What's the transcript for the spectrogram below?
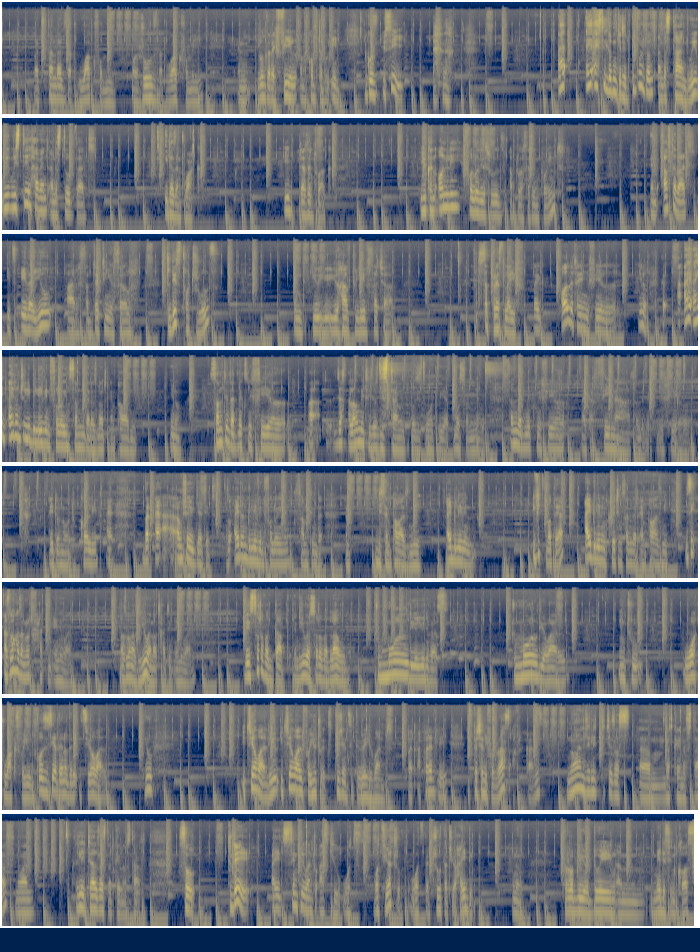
but standards that work for me or rules that work for me and rules that I feel I'm comfortable in. Because you see, I, I, I still don't get it. People don't understand. We, we, we still haven't understood that it doesn't work. It doesn't work. You can only follow these rules up to a certain point and after that, it's either you are subjecting yourself to these taught rules and you, you, you have to live such a such a suppressed life. Like all the time you feel you know I, I, I don't really believe in following something that does not empower me. You know, something that makes me feel uh, just allow me to use these terms because it's what we are most familiar with. Something that makes me feel like a sinner, something that makes me feel I don't know what to call it. I, but I, am sure you get it. So I don't believe in following something that disempowers me. I believe in, if it's not there, I believe in creating something that empowers me. You see, as long as I'm not hurting anyone, as long as you are not hurting anyone, there's sort of a gap, and you are sort of allowed to mold your universe, to mold your world into what works for you. Because you see, at the end of the day, it's your world. You it's your world. You it's your world for you to experience it the way you want. But apparently especially for us africans no one really teaches us um, that kind of stuff. No one really tells us that kind of stuff. So today i simply want to ask you what's what's your truth what's the truth that you're hiding you know probably you're doing a medicine course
